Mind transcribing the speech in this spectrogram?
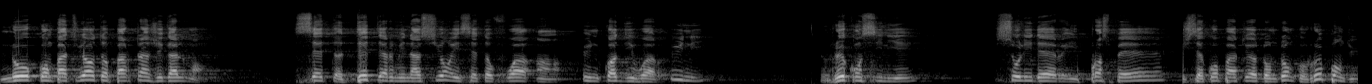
Nos compatriotes partagent également cette détermination et cette foi en une Côte d'Ivoire unie, réconciliée, solidaire et prospère. Ces compatriotes ont donc répondu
